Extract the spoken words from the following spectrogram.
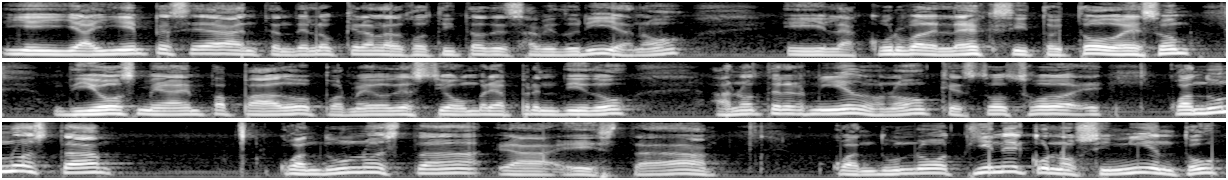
y, ahí empecé a entender lo que eran las gotitas de sabiduría, ¿no? Y la curva del éxito y todo eso. Dios me ha empapado por medio de este hombre, he aprendido a no tener miedo, ¿no? Que esto, eh, cuando uno está, cuando uno está, ah, está, cuando uno tiene conocimiento,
